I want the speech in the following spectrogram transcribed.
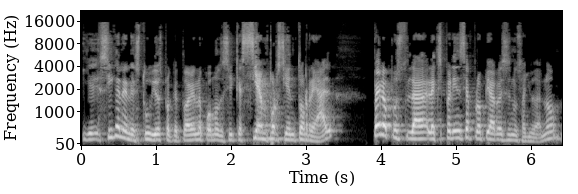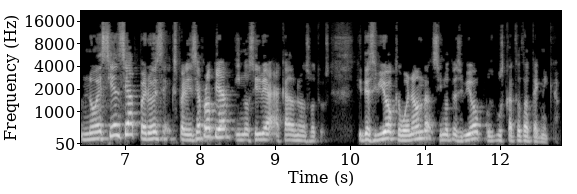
y siguen en estudios porque todavía no podemos decir que es 100% real, pero pues la, la, experiencia propia a veces nos ayuda, ¿no? No es ciencia, pero es experiencia propia y nos sirve a cada uno de nosotros. Si te sirvió, qué buena onda. Si no te sirvió, pues busca otra técnica.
